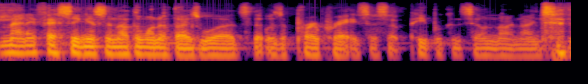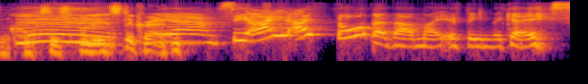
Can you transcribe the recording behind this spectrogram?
Manifesting is another one of those words that was appropriated so, so people can sell 997 courses on Mm, Instagram. Yeah, see, I, I thought that that might have been the case.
